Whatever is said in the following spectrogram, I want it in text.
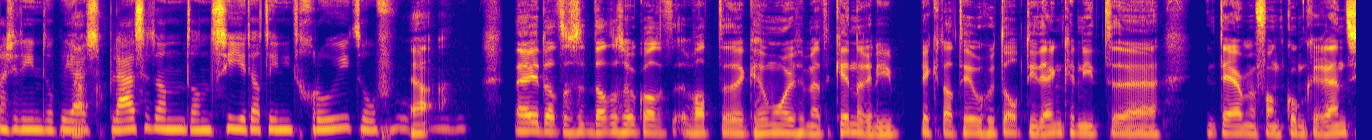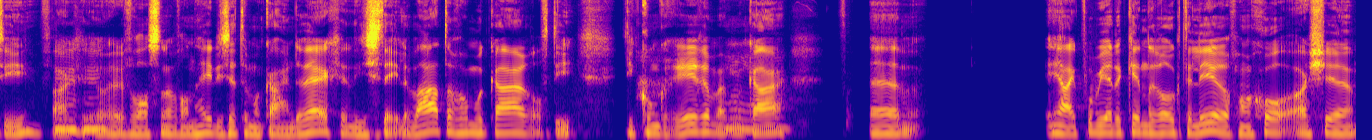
als je die niet op de juiste plaats zet, dan, dan zie je dat die niet groeit. Of, Ja. nee, dat is, dat is ook wat, wat ik heel mooi vind met de kinderen. Die pikken dat heel goed op. Die denken niet eh, in termen van concurrentie. Vaak mm volwassenen van, hey, die zitten elkaar in de weg. En die stelen water van elkaar. Of die, die concurreren met Ja, ja, elkaar. Ehm, ja, ik probeer de kinderen ook te leren van, goh, als je,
